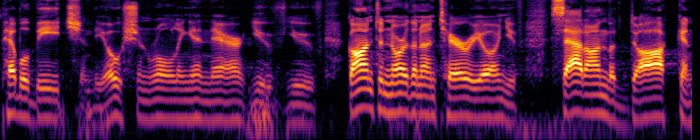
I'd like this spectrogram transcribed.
Pebble Beach and the ocean rolling in there. You've, you've gone to northern Ontario and you've sat on the dock and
